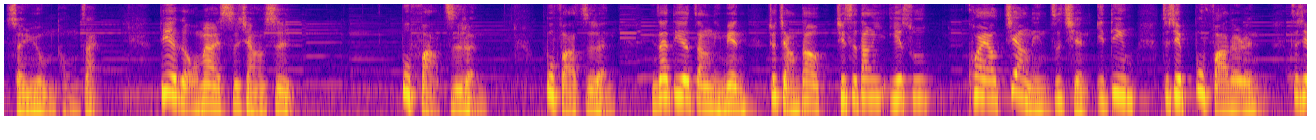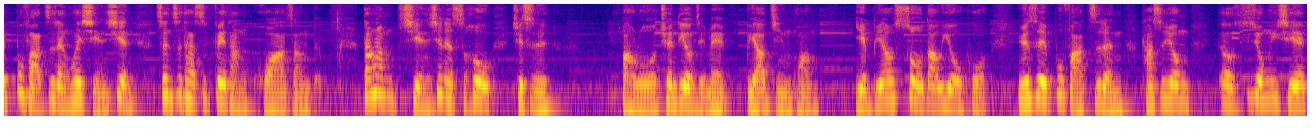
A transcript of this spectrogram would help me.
神与我们同在。第二个，我们要来思想的是不法之人。不法之人，你在第二章里面就讲到，其实当耶稣快要降临之前，一定这些不法的人，这些不法之人会显现，甚至他是非常夸张的。当他们显现的时候，其实。保罗劝弟兄姐妹不要惊慌，也不要受到诱惑，因为这些不法之人，他是用呃是用一些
